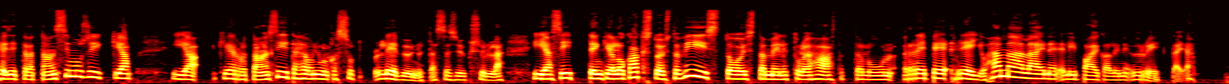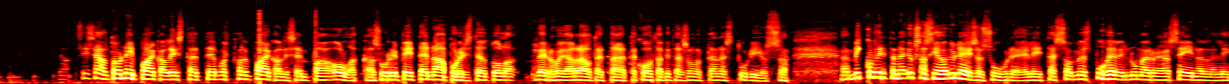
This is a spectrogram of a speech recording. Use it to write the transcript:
He esittävät tanssimusiikkia ja kerrotaan siitä. He on julkaissut levyn nyt tässä syksyllä. Ja sitten kello 12.15 meille tulee haastatteluun Repe Reijo Hämäläinen, eli paikallinen yrittäjä. Ja sisältö on niin paikallista, että ei voisi paljon paikallisempaa ollakaan. Suurin piirtein naapurista jo tuolla verhoja rautetaan, että kohta pitäisi olla täällä studiossa. Mikko Virtanen, yksi asia on yleisösuhde, eli tässä on myös puhelinnumeroja seinällä, eli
